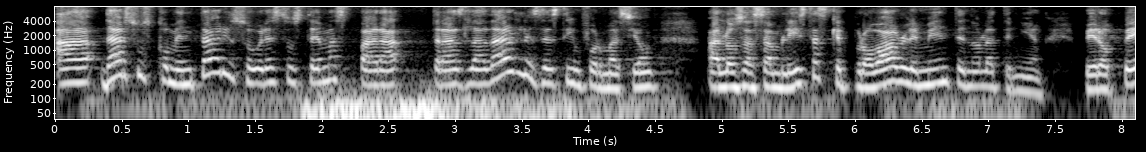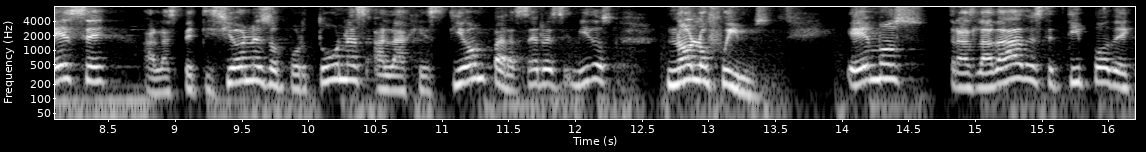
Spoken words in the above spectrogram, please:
a dar sus comentarios sobre estos temas para trasladarles esta información a los asambleístas que probablemente no la tenían. Pero pese a las peticiones oportunas, a la gestión para ser recibidos, no lo fuimos. Hemos trasladado este tipo de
